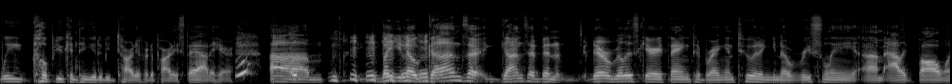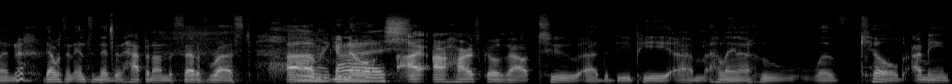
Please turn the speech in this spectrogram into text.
we hope you continue to be tardy for the party. Stay out of here. Um, but you know, guns are guns have been they're a really scary thing to bring into it. And you know, recently, um, Alec Baldwin, there was an incident that happened on the set of Rust. Oh Um, my You know, gosh. I, our hearts goes out to uh, the DP, um, Halyna, who was killed. I mean,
